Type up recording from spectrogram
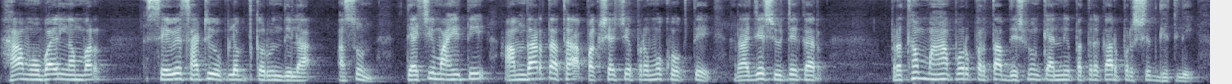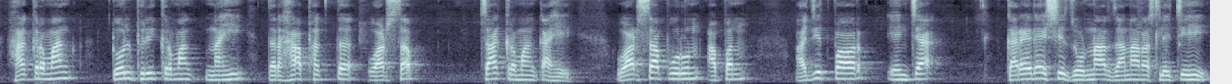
हा मोबाईल नंबर सेवेसाठी उपलब्ध करून दिला असून त्याची माहिती आमदार तथा पक्षाचे प्रमुख वक्ते राजेश विटेकर प्रथम महापौर प्रताप देशमुख यांनी पत्रकार परिषद घेतली. हा क्रमांक टोल फ्री क्रमांक नाही तर हा फक्त व्हॉट्सअपचा क्रमांक आहे. व्हॉट्सअपवरून आपण अजित पवार यांच्या कार्यालयाशी जोडणार जाणार असल्याचेही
